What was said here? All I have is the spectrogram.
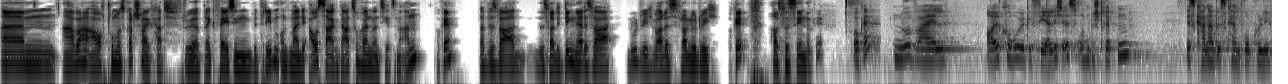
Ähm, aber auch Thomas Gottschalk hat früher Blackfacing betrieben und mal die Aussagen dazu hören wir uns jetzt mal an. Okay? Das war, das war die Ding, ne? Das war Ludwig, war das, Frau Ludwig. Okay? Aus Versehen. Okay. Okay? Nur weil Alkohol gefährlich ist, unbestritten, ist Cannabis kein Brokkoli.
